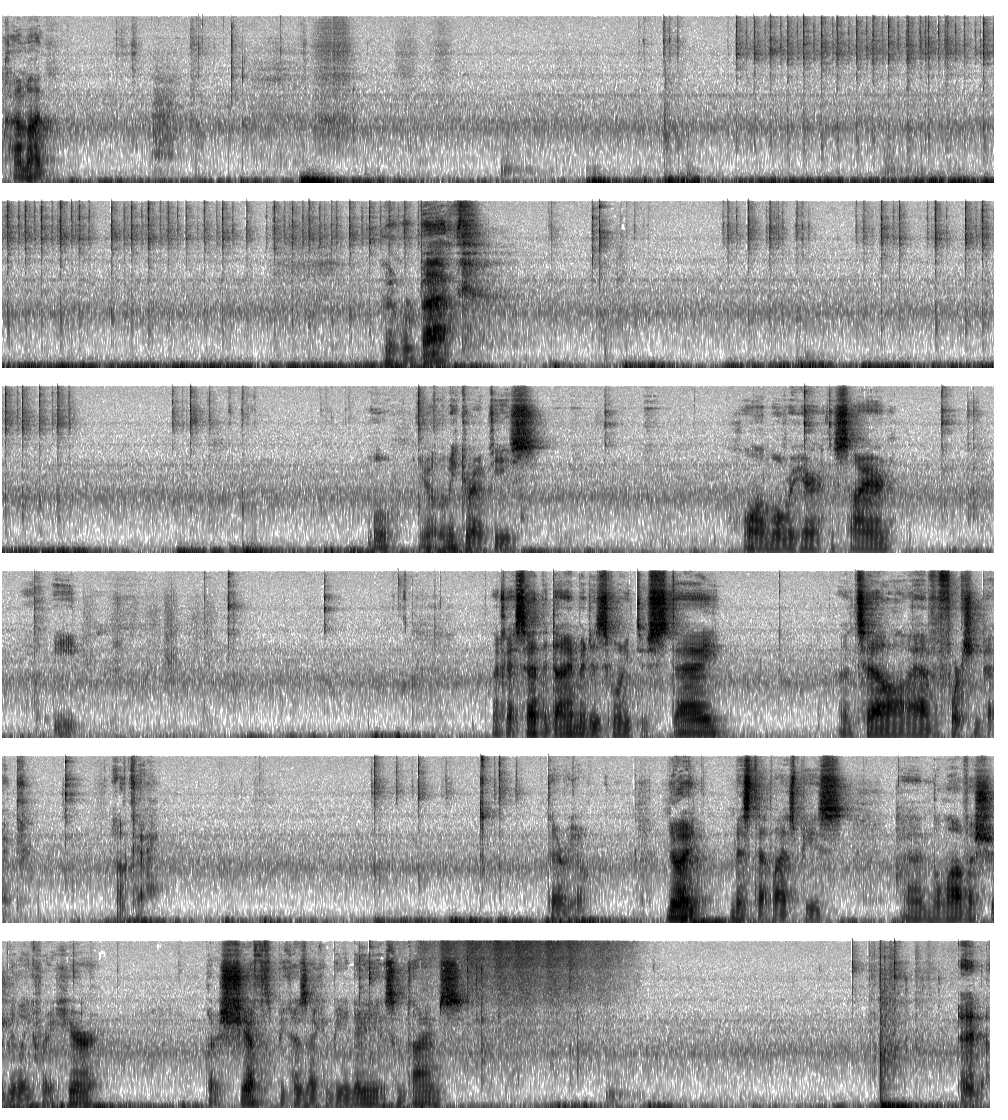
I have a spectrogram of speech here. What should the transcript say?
Come on. And we're back. Oh, you know what, let me grab these. While I'm over here, this iron. Eat. Like I said, the diamond is going to stay until I have a fortune pick. Okay. There we go. No, I missed that last piece. And the lava should be like right here. Gotta shift because I can be an idiot sometimes. And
